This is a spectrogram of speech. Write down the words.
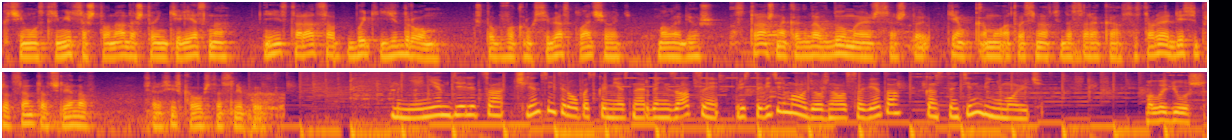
к чему стремиться, что надо, что интересно, и стараться быть ядром, чтобы вокруг себя сплачивать молодежь. Страшно, когда вдумаешься, что тем, кому от 18 до 40, составляют 10% членов Всероссийского общества слепых. Мнением делится член Симферопольской местной организации, представитель молодежного совета Константин Бенимович. Молодежь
